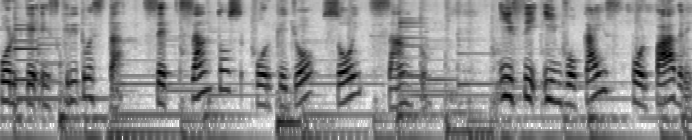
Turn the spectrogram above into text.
porque escrito está, sed santos porque yo soy santo. Y si invocáis por Padre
